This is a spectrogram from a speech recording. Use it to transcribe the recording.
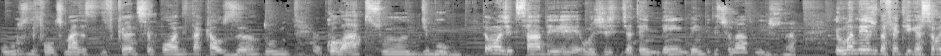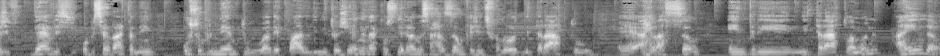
o uso de fontes mais acidificantes você pode estar tá causando o colapso de bulbo. Então a gente sabe, hoje a gente já tem bem, bem direcionado nisso, né? E o manejo da fertirrigação a gente deve observar também o suprimento adequado de nitrogênio, né, considerando essa razão que a gente falou, nitrato, é, a relação entre nitrato e amônio. Ainda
